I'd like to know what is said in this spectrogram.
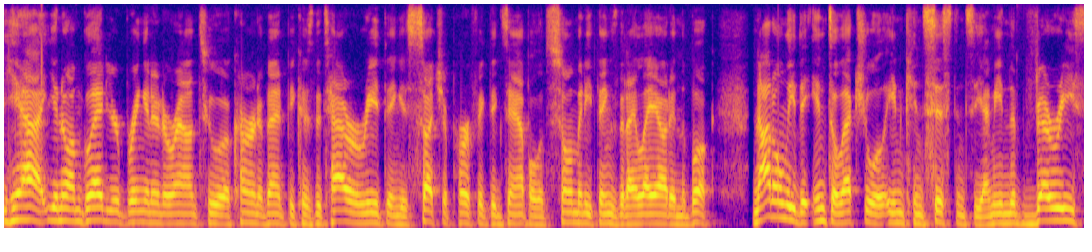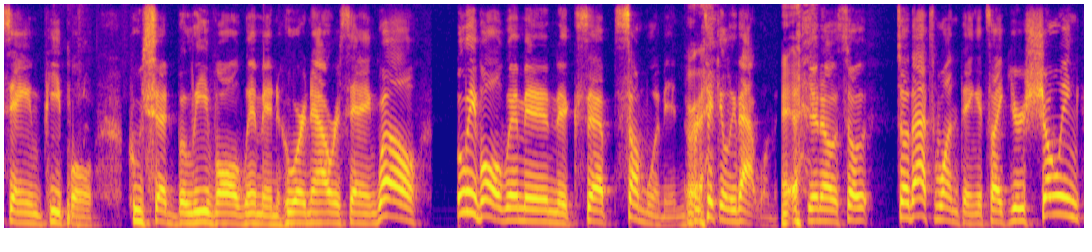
Yeah, you know, I'm glad you're bringing it around to a current event because the Tara Reade thing is such a perfect example of so many things that I lay out in the book. Not only the intellectual inconsistency, I mean, the very same people who said believe all women who are now are saying, well, believe all women except some women, right. particularly that woman. you know, so so that's one thing. It's like you're showing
